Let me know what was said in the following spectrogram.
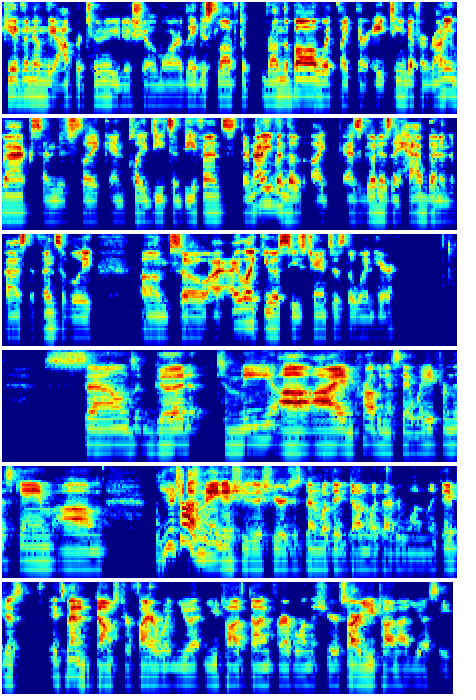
given him the opportunity to show more. They just love to run the ball with like their 18 different running backs and just like and play decent defense. They're not even the like as good as they have been in the past defensively. Um, so I, I like USC's chances to win here. Sounds good to me. Uh, I'm probably gonna stay away from this game. Um, Utah's main issue this year has just been what they've done with everyone. Like they've just it's been a dumpster fire what Utah's done for everyone this year. Sorry, Utah, not USC.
